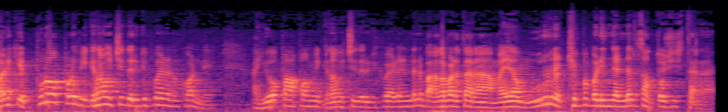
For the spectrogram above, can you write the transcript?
వాడికి ఎప్పుడో అప్పుడు విఘ్నం వచ్చి దొరికిపోయాడు అనుకోండి. అయ్యో పాపం విఘ్నం వచ్చి దొరికిపోయాడండి అని బాధపడతారా? అమ్మయ్య ఊరు రక్షింపబడిందండి అని సంతోషిస్తారా?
